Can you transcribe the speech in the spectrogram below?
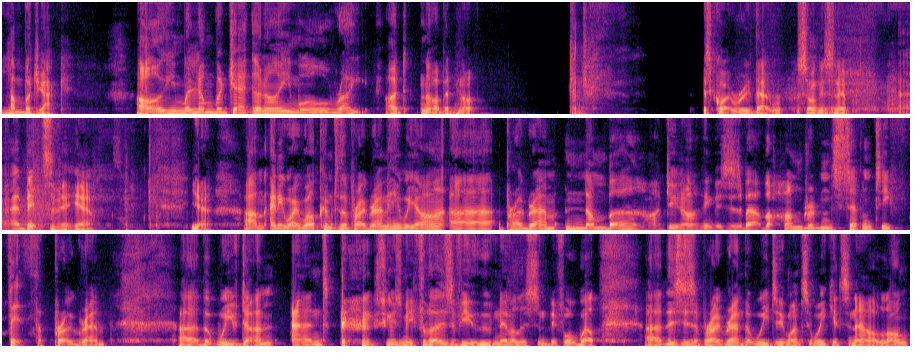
Lumberjack. I'm a lumberjack and I'm all right. I no, I better not. It's quite rude that song, isn't it? Uh, bits of it, yeah. Yeah. Um, anyway, welcome to the program. Here we are. Uh, program number, I do know, I think this is about the 175th program uh, that we've done. And, excuse me, for those of you who've never listened before, well, uh, this is a program that we do once a week. It's an hour long.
